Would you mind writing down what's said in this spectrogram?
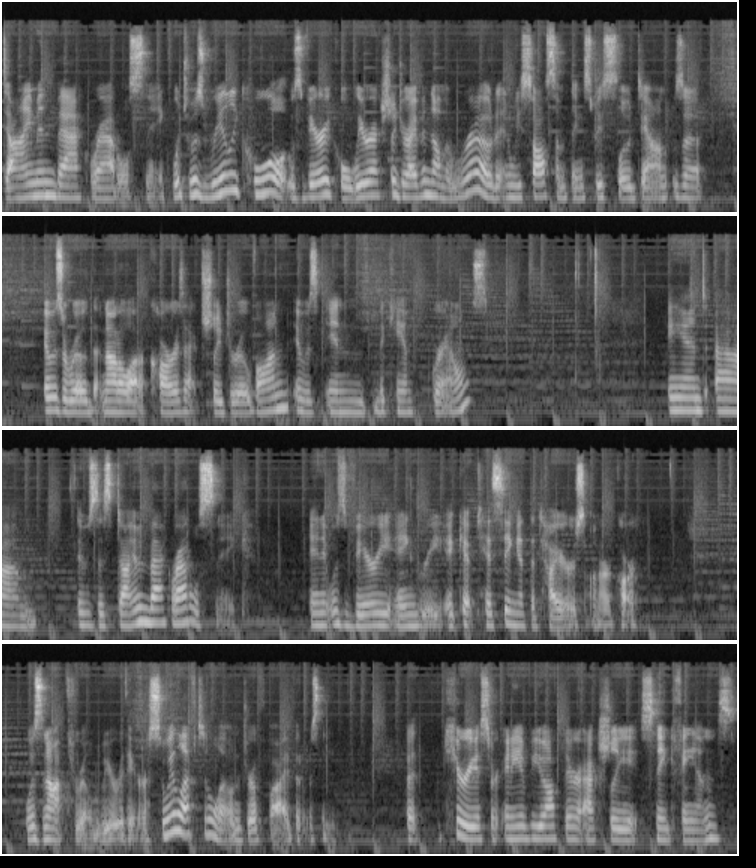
diamondback rattlesnake, which was really cool. It was very cool. We were actually driving down the road and we saw something, so we slowed down. It was a it was a road that not a lot of cars actually drove on. It was in the campgrounds. And um, it was this diamondback rattlesnake and it was very angry. It kept hissing at the tires on our car. Was not thrilled we were there. So we left it alone, drove by, but it was neat. But curious, are any of you out there actually snake fans?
